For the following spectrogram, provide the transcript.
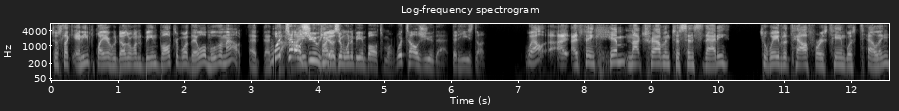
just like any player who doesn't want to be in Baltimore, they will move him out. At, at what tells you price. he doesn't want to be in Baltimore? What tells you that that he's done? Well, I, I think him not traveling to Cincinnati to wave the towel for his team was telling.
